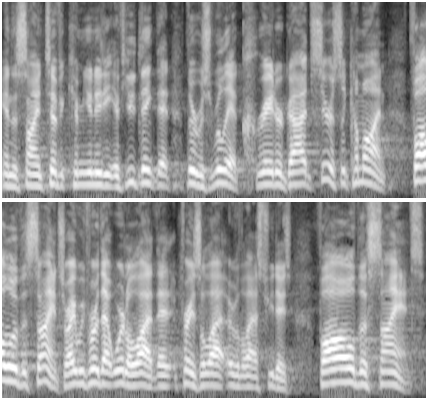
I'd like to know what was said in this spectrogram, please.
in the scientific community. If you think that there was really a creator God, seriously, come on, follow the science, right? We've heard that word a lot, that phrase a lot over the last few days. Follow the science.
